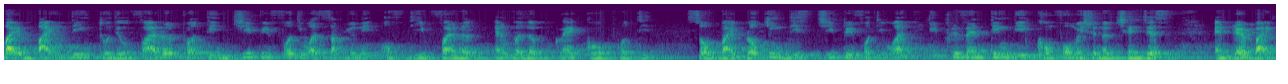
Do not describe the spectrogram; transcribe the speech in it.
by binding to the viral protein GP41 subunit of the viral envelope glycoprotein. So by blocking this GP41, it preventing the conformational changes and thereby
